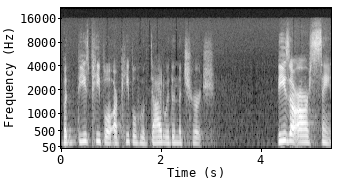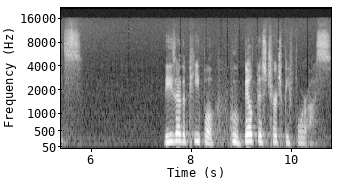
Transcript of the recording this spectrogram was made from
But these people are people who have died within the church. These are our saints. These are the people who built this church before us.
